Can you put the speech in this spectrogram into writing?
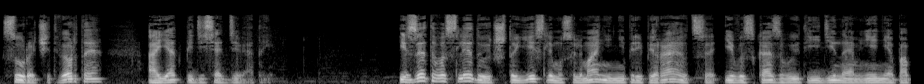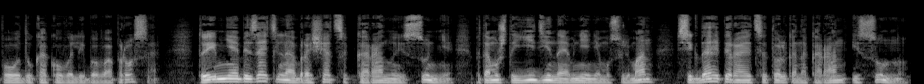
Сура 4, аят 59. Из этого следует, что если мусульмане не припираются и высказывают единое мнение по поводу какого-либо вопроса, то им не обязательно обращаться к Корану и Сунне, потому что единое мнение мусульман всегда опирается только на Коран и Сунну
